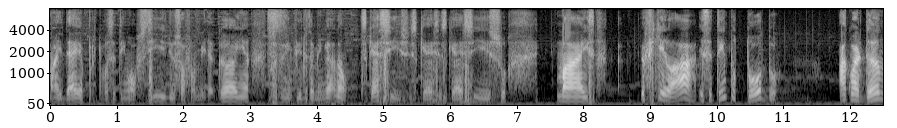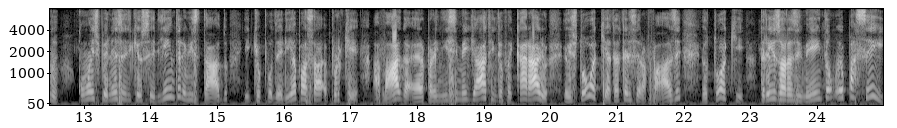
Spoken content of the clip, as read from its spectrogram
uma ideia porque você tem um auxílio, sua família ganha, se você tem filho também ganha. Não, esquece isso, esquece, esquece isso. Mas eu fiquei lá esse tempo todo aguardando com a experiência de que eu seria entrevistado e que eu poderia passar, porque a vaga era para início imediato, então eu falei, caralho, eu estou aqui até a terceira fase, eu estou aqui três horas e meia, então eu passei.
